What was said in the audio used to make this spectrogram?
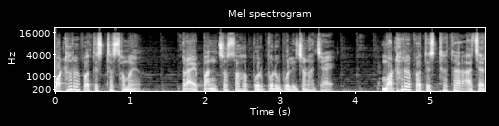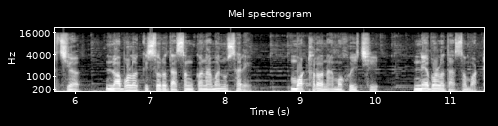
ମଠର ପ୍ରତିଷ୍ଠା ସମୟ ପ୍ରାୟ ପାଞ୍ଚଶହ ପୂର୍ବରୁ ବୋଲି ଜଣାଯାଏ। ମଠର ପ୍ରତିଷ୍ଠାତା ଆଚାର୍ଯ୍ୟ ନବଳ କିଶୋର ଦାସଙ୍କ ନାମାନୁସାରେ ମଠର ନାମ ହୋଇଛି ନେବଳ ଦାସ ମଠ।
